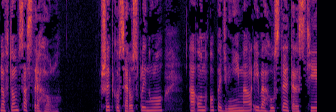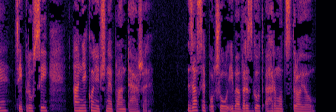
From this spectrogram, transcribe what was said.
No v tom sa strhol. Všetko sa rozplynulo a on opäť vnímal iba husté trstie, cyprusy a nekonečné plantáže. Zase počul iba vrzgot a hrmot strojov.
